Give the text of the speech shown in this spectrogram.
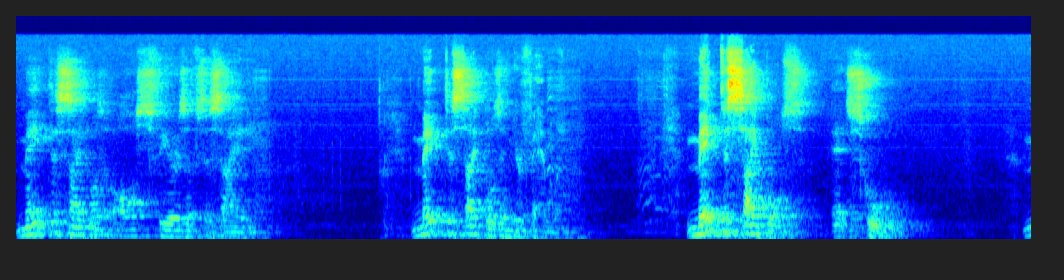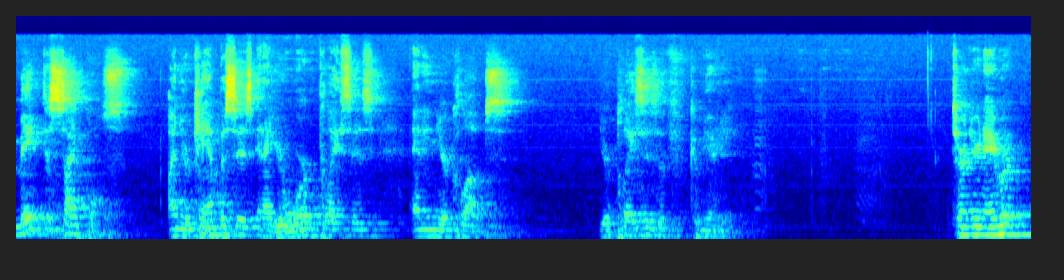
Make disciples of all spheres of society. Make disciples in your family. Make disciples at school. Make disciples on your campuses and at your workplaces and in your clubs, your places of community. Turn to your neighbor,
